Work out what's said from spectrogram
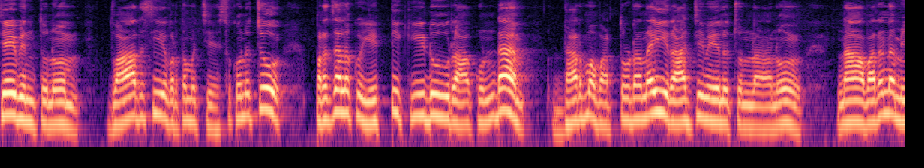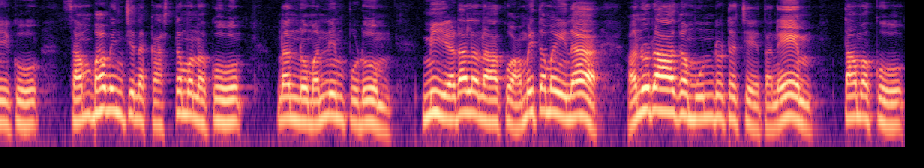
సేవింతును. ద్వాదశి వ్రతము చేసుకొనుచు ప్రజలకు ఎట్టి కీడు రాకుండా ధర్మవర్తుడనై రాజ్యమేలుచున్నాను. నా వలన మీకు సంభవించిన కష్టమునకు నన్ను మన్నింపుడు. మీ ఎడల నాకు అమితమైన అనురాగముండుట చేతనే తమకు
